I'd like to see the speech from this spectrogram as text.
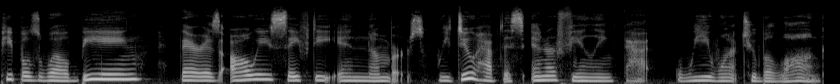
people's well being, there is always safety in numbers. We do have this inner feeling that we want to belong.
